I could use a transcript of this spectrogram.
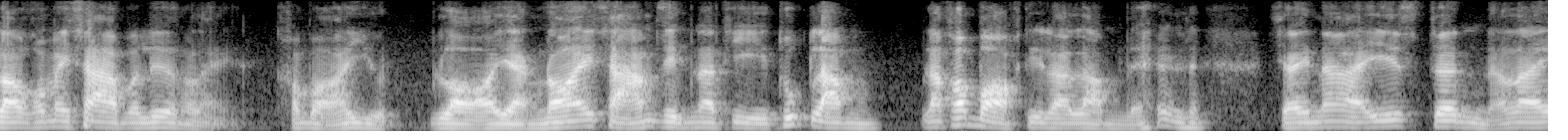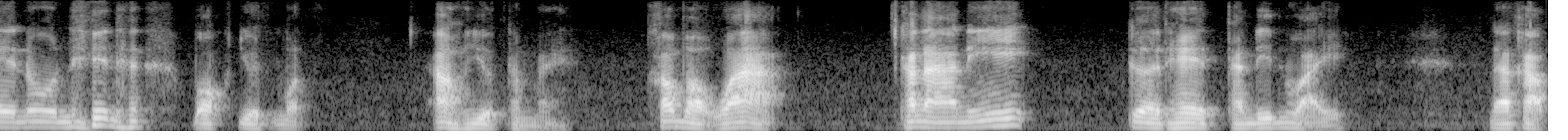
เราก็ไม่ทราบว่าเรื่องอะไร เขาบอกให้หยุดรออย่างน้อยสามสิบนาทีทุกลำ แล้วเขาบอกทีละลำเลยไชน่าอีสเทิร์นอะไรนู่นนี่บอกหยุดหมดอ้าวหยุดทำไม เขาบอกว่าขณะนี้เกิดเหตุแผ่นดินไหวนะครับ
